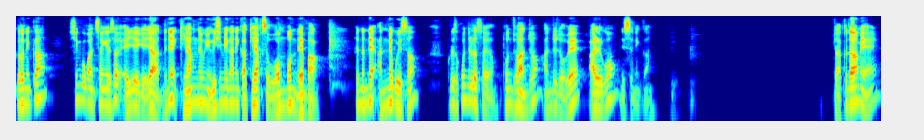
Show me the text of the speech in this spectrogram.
그러니까 신고관청에서 A에게 야 너네 계약 내용에 의심이 가니까 계약서 원본 내봐 했는데 안 내고 있어. 그래서 꼰질렀어요. 돈 줘 안 줘? 안 주죠. 왜? 알고 있으니까. 자, 그 다음에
